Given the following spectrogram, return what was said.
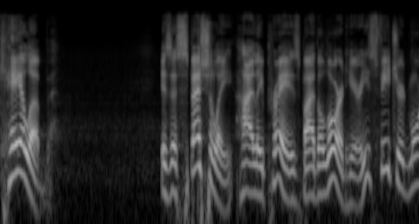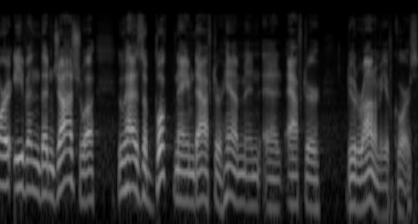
Caleb is especially highly praised by the Lord here. He's featured more even than Joshua, who has a book named after him and uh, after Deuteronomy, of course.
